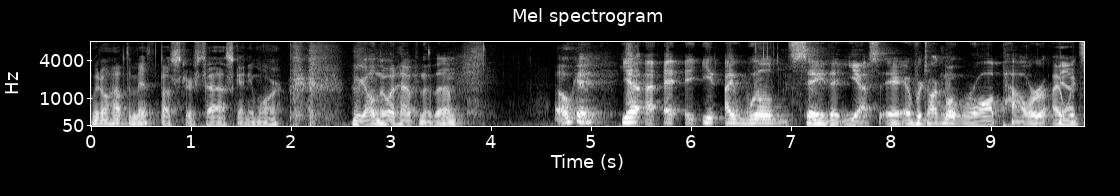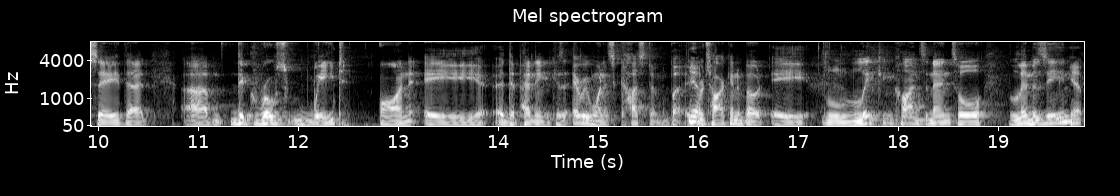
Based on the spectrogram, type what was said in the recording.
we don't have the MythBusters to ask anymore. We all know what happened to them. Okay. Yeah, I, I, I will say that yes. If we're talking about raw power, I Yeah. would say that um, the gross weight on a, a depending because everyone is custom, but Yep. we're talking about a Lincoln Continental limousine. Yep.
